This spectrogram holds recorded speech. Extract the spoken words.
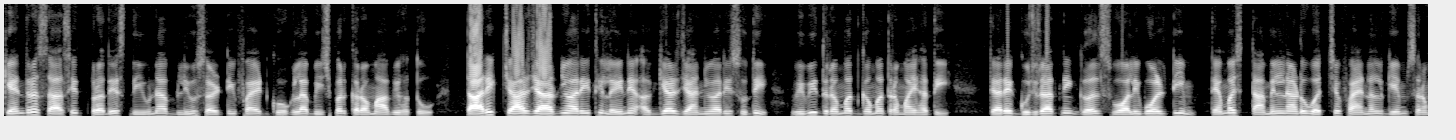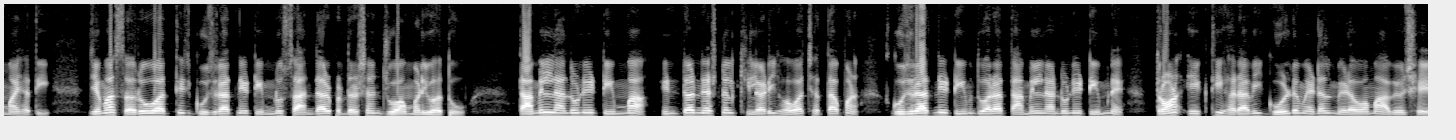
કેન્દ્ર શાસિત પ્રદેશ દીવના બ્લુ સર્ટિફાઈડ ઘોઘલા બીચ પર કરવામાં આવ્યું હતું. તારીખ ચાર જાન્યુઆરીથી લઈને અગિયાર જાન્યુઆરી સુધી વિવિધ રમતગમત રમાઈ હતી. ત્યારે ગુજરાતની ગર્લ્સ વોલીબોલ ટીમ તેમજ તામિલનાડુ વચ્ચે ફાઇનલ ગેમ્સ રમાઈ હતી, જેમાં શરૂઆતથી જ ગુજરાતની ટીમનું શાનદાર પ્રદર્શન જોવા મળ્યું હતું. તામિલનાડુની ટીમમાં ઇન્ટરનેશનલ ખેલાડી હોવા છતાં પણ ગુજરાતની ટીમ દ્વારા તામિલનાડુની ટીમને ત્રણ એકથી હરાવી ગોલ્ડ મેડલ મેળવવામાં આવ્યો છે.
